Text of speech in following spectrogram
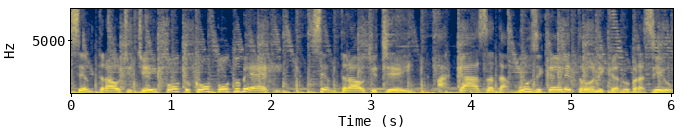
centraldj.com.br. Central DJ, a casa da música eletrônica no Brasil.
